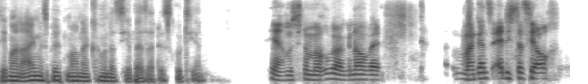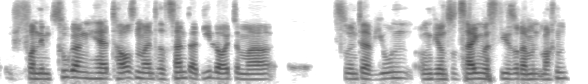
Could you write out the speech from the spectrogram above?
dem mal ein eigenes Bild machen, dann können wir das hier besser diskutieren. Ja, muss ich nochmal rüber, genau, weil, mal ganz ehrlich, das ist ja auch von dem Zugang her tausendmal interessanter, die Leute mal zu interviewen, irgendwie und zu zeigen, was die so damit machen,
